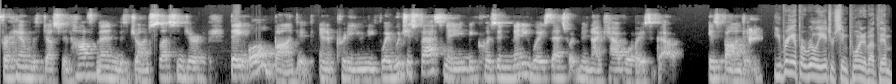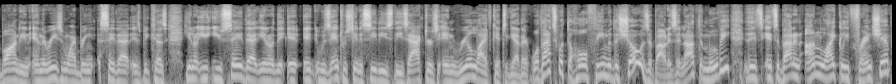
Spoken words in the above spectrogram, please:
for him with Dustin Hoffman, with John Schlesinger. They all bonded in a pretty unique way, which is fascinating because in many ways that's what Midnight Cowboy is about is bonding. You bring up a really interesting point about them bonding, and the reason why I bring say that is because you know you, you say that you know the, it, it, was interesting to see these these actors in real life get together. Well, that's what the whole theme of the show is about, is it not? The movie it's it's about an unlikely friendship.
